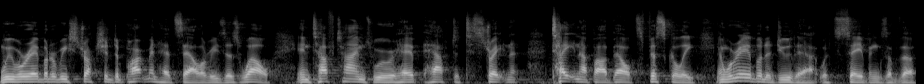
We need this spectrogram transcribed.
We were able to restructure department head salaries as well. In tough times, we were have to straighten it, tighten up our belts fiscally, and we are able to do that with savings of the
